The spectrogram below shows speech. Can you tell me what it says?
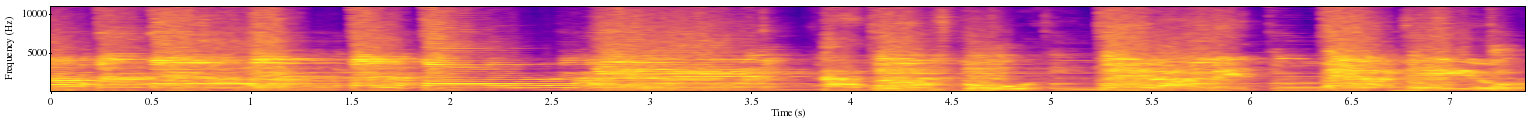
I love boy than I met down hell.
